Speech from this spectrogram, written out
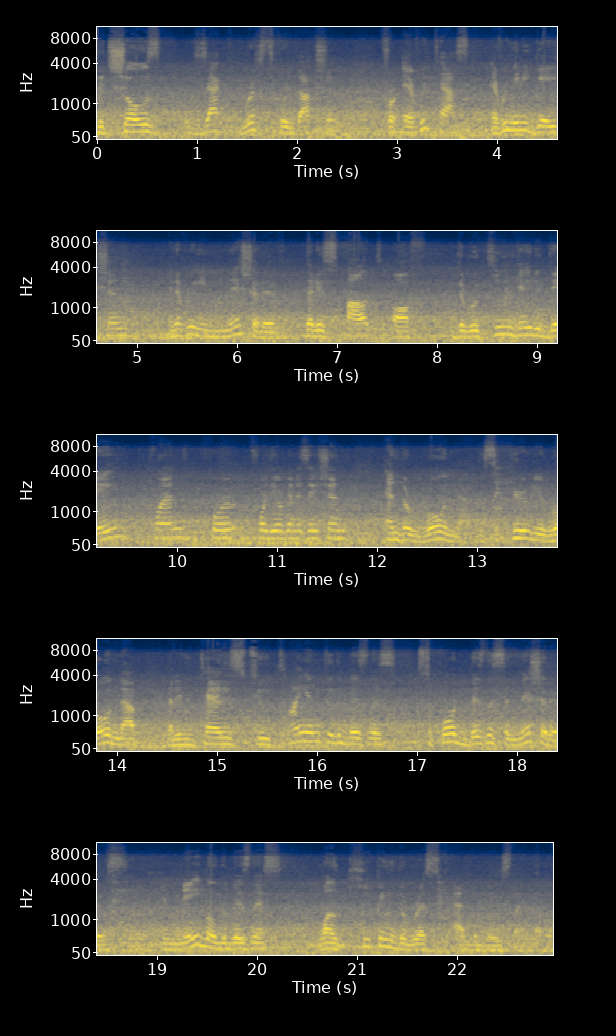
that shows exact risk reduction for every task, every mitigation, and every initiative that is part of the routine day to day plan for, for the organization and the roadmap, the security roadmap that intends to tie into the business, support business initiatives, enable the business while keeping the risk at the baseline level.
